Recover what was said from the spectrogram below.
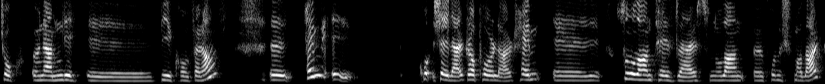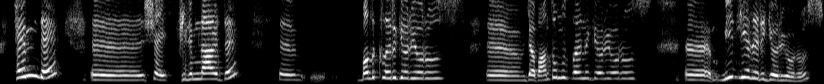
çok önemli e, bir konferans. E, hem e, şeyler, raporlar, hem e, sunulan tezler, sunulan e, konuşmalar, hem de e, şey filmlerde e, balıkları görüyoruz, e, yaban domuzlarını görüyoruz, e, midyeleri görüyoruz,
